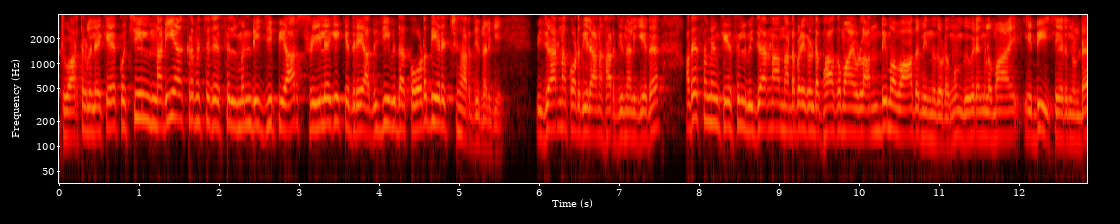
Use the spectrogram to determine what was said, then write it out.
മറ്റു വാർത്തകളിലേക്ക് കൊച്ചിയിൽ നടിയെ ആക്രമിച്ച കേസിൽ മുൻ ഡി ജി പി ആർ ശ്രീലേഖയ്ക്കെതിരെ അതിജീവിത കോടതിയലക്ഷ്യ ഹർജി നൽകി. വിചാരണ കോടതിയിലാണ് ഹർജി നൽകിയത്. അതേസമയം കേസിൽ വിചാരണ നടപടികളുടെ ഭാഗമായുള്ള അന്തിമവാദം ഇന്ന് തുടങ്ങും. വിവരങ്ങളുമായി എബി ചേരുന്നുണ്ട്.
